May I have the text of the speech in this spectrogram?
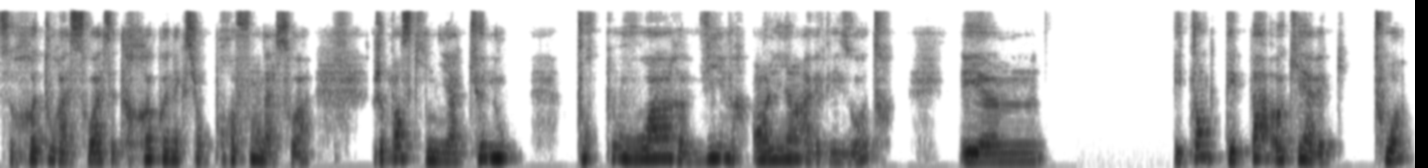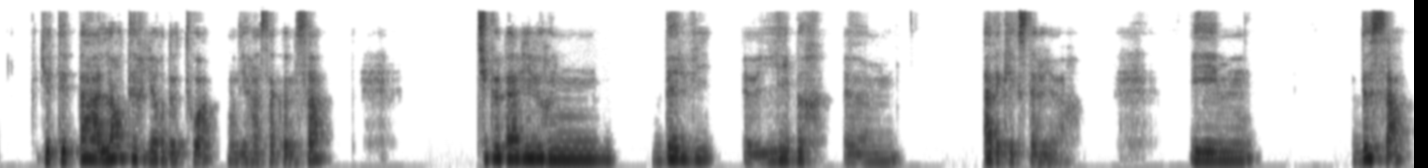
ce retour à soi, cette reconnexion profonde à soi. Je pense qu'il n'y a que nous pour pouvoir vivre en lien avec les autres. Et, euh, et tant que tu n'es pas OK avec toi, que tu n'es pas à l'intérieur de toi, on dira ça comme ça, tu peux pas vivre une belle vie euh, libre euh, avec l'extérieur. Et de ça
